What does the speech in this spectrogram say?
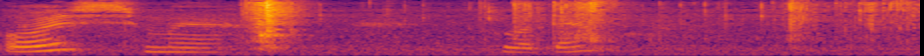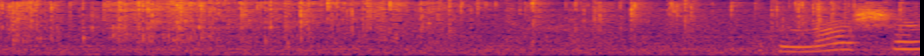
Ось ми кладемо. Наше.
